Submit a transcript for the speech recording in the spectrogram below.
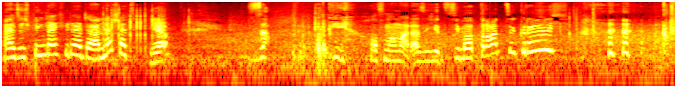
Also ich bin gleich wieder da, ne, Schatz? Ja. So, okay. Hoffen wir mal, dass ich jetzt die Matratze kriege.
